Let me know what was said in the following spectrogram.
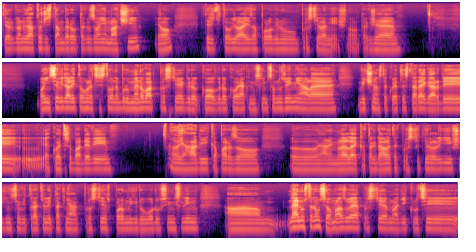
ty organizátoři tam berou takzvaně mladší, jo, kteří ti to udělají za polovinu prostě levnějš, no, takže Oni se vydali tohle cestou, nebudu jmenovat prostě kdo, ko, kdo ko, jak myslím samozřejmě, ale většina z takové té staré gardy, jako je třeba Devi, Jády, Kaparzo, já nevím, Lelek a tak dále, tak prostě tyhle lidi všichni se vytratili tak nějak prostě z podobných důvodů si myslím. A na jednu stranu se omlazuje prostě mladí kluci,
